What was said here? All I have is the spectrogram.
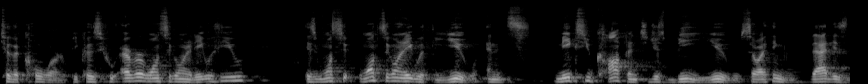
to the core because whoever wants to go on a date with you is wants to wants to go on a date with you and it makes you confident to just be you. So I think that is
